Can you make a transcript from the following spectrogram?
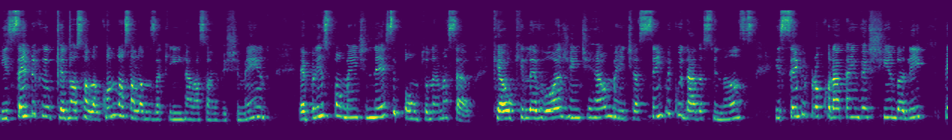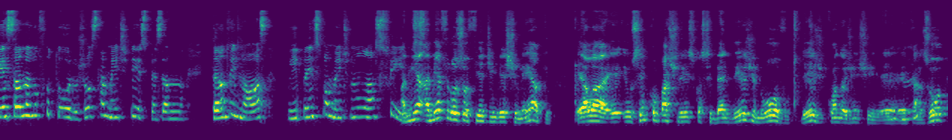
E sempre que, que nós falamos, quando nós falamos aqui em relação ao investimento, é principalmente nesse ponto, né, Marcelo? Que é o que levou a gente realmente a sempre cuidar das finanças e sempre procurar estar tá investindo ali, pensando no futuro, justamente nisso, pensando tanto em nós e principalmente nos nossos filhos. A minha, a minha filosofia de investimento, ela, eu sempre compartilhei isso com a Sibeli desde novo, desde quando a gente é, uhum. casou,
